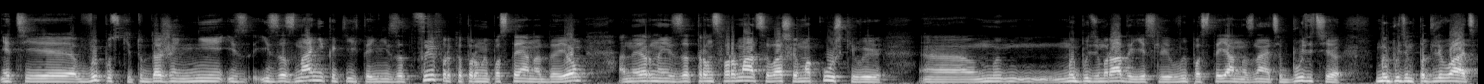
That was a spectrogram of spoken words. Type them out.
эти выпуски тут даже не из, из-за знаний каких-то, не из-за цифр, которые мы постоянно даем, а, наверное, из-за трансформации вашей макушки вы, э, мы, мы будем рады, если вы постоянно, знаете, будете, мы будем подливать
